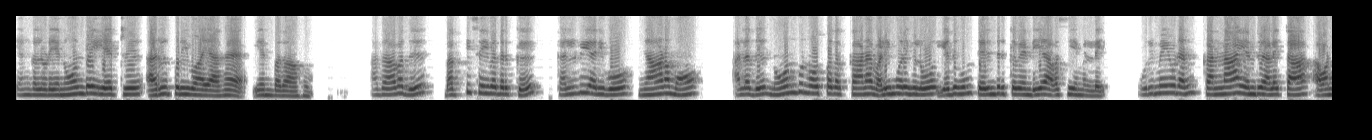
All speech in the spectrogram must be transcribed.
எங்களுடைய நோன்பை ஏற்று அருள் புரிவாயாக என்பதாகும். அதாவது பக்தி செய்வதற்கு கல்வி அறிவோ ஞானமோ அல்லது நோன்பு நோற்பதற்கான வழிமுறைகளோ எதுவும் தெரிந்திருக்க வேண்டிய அவசியமில்லை. உரிமையுடன் கண்ணா என்று அழைத்தா அவன்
